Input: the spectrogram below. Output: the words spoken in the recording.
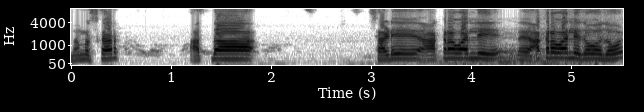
नमस्कार. आत्ता साडे अकरा वाजले नाही, अकरा वाजले जवळजवळ.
